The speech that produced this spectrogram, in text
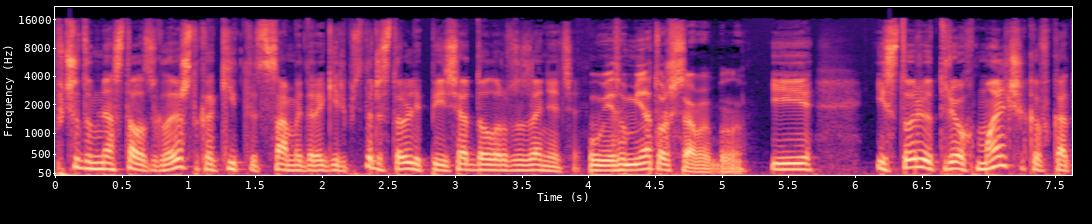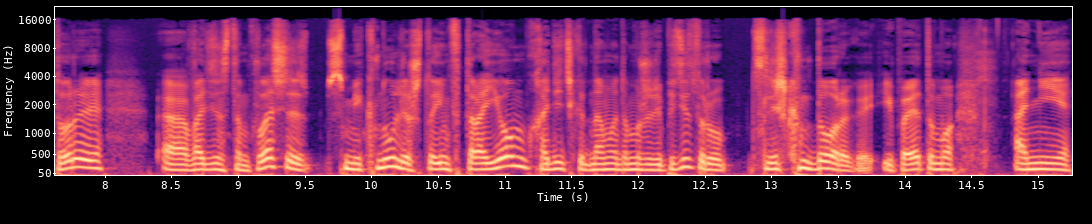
почему-то у меня осталось в голове, что какие-то самые дорогие репетиторы стоили 50 долларов за занятие. У меня, у меня то же самое было. И историю трех мальчиков, которые в 11 классе смекнули, что им втроем ходить к одному и тому же репетитору слишком дорого, и поэтому они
